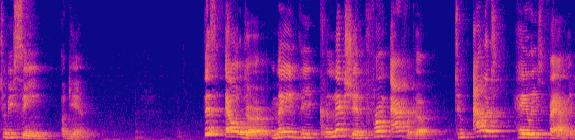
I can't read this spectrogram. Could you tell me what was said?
to be seen again. This elder made the connection from Africa to Alex Haley's family.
